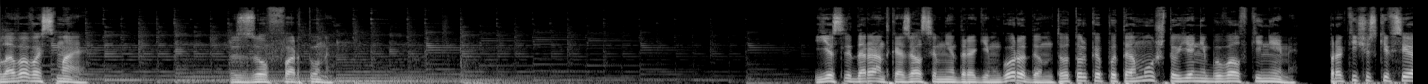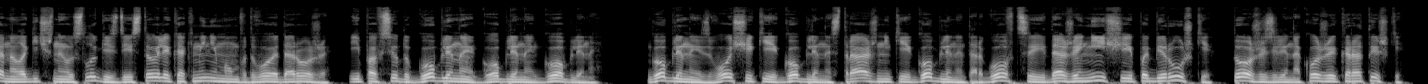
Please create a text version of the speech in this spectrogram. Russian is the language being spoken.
Глава восьмая. Зов фортуны. Если Дорант казался мне дорогим городом, то только потому, что я не бывал в Кинеме. Практически все аналогичные услуги здесь стоили как минимум вдвое дороже, и повсюду гоблины, гоблины, гоблины. Гоблины-извозчики, гоблины-стражники, гоблины-торговцы и даже нищие поберушки, тоже зеленокожие коротышки.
